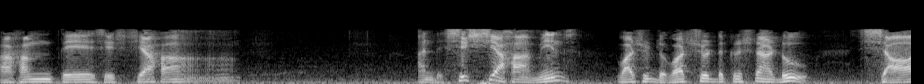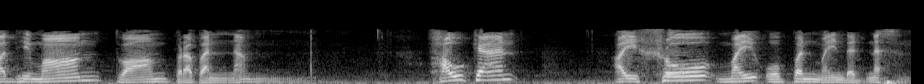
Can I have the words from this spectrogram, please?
Aham te Shishyaha. And Shishyaha means, what should, what should Krishna do? Shadhimam tvam prapannam. How can I show my open-mindedness?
